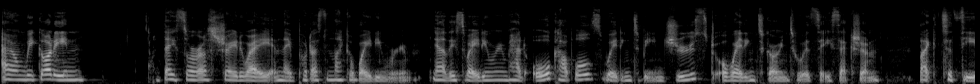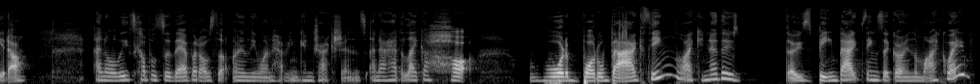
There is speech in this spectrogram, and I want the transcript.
And we got in they saw us straight away and they put us in like a waiting room. Now, this waiting room had all couples waiting to be induced or waiting to go into a C section, like to theatre. And all these couples were there, but I was the only one having contractions. And I had like a hot water bottle bag thing, like you know those those bean bag things that go in the microwave.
